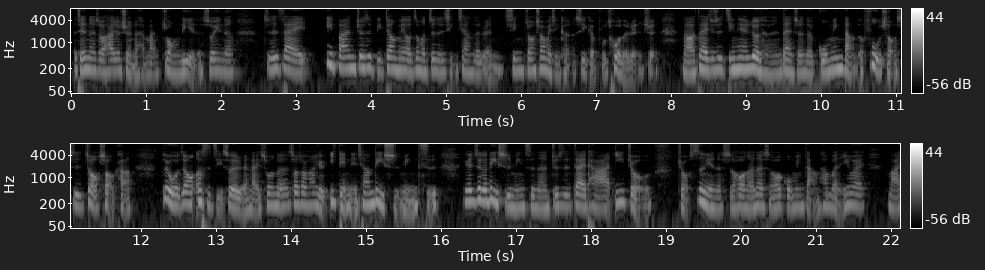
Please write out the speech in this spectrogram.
而且那时候他就选的还蛮壮烈的，所以呢，就是在。一般就是比较没有这么政治倾向的人心中，萧美琴可能是一个不错的人选。然后再就是今天热腾腾诞生的国民党的副手是赵少康。对我这种二十几岁的人来说呢，赵少康有一点点像历史名词，因为这个历史名词呢，就是在他一九九四年的时候呢，那时候国民党他们因为马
